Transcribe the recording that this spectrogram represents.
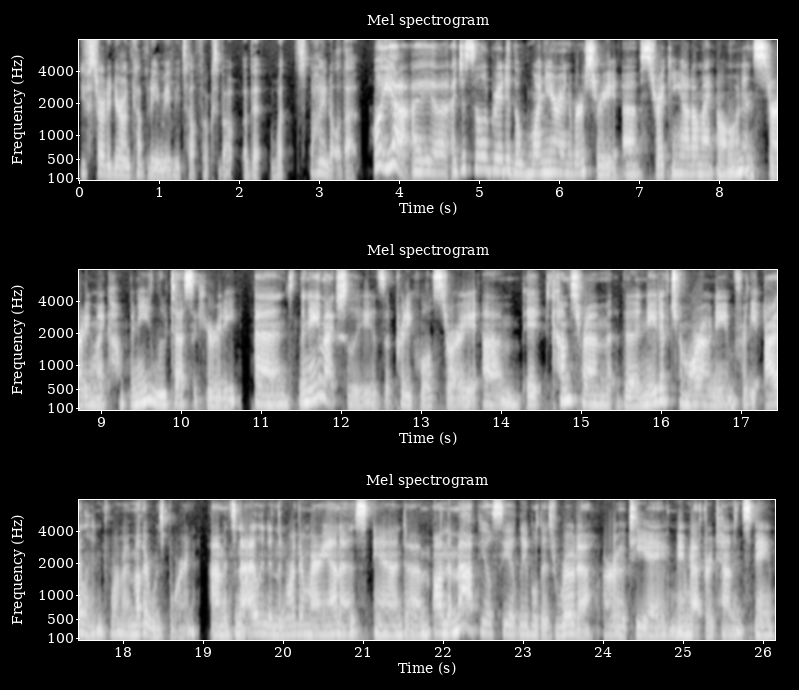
you've started your own company. Maybe tell folks about a bit what's behind all of that. Well, yeah, I uh, I just celebrated the one year anniversary of striking out on my own and starting my company, Luta Security. And the name actually is a pretty cool story. Um, it comes from the native Chamorro name for the island where my mother was born. Um, it's an island in the Northern Marianas, and um, on the map you'll see it labeled as Rota, R-O-T-A, named after a town in Spain.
